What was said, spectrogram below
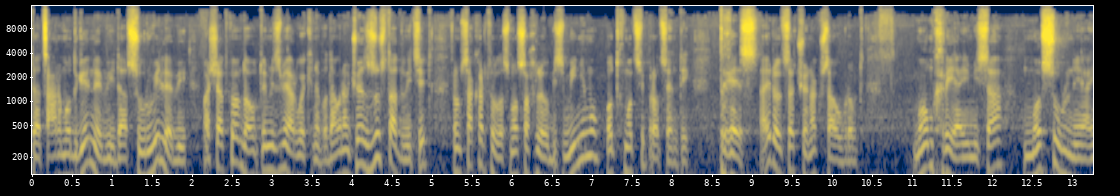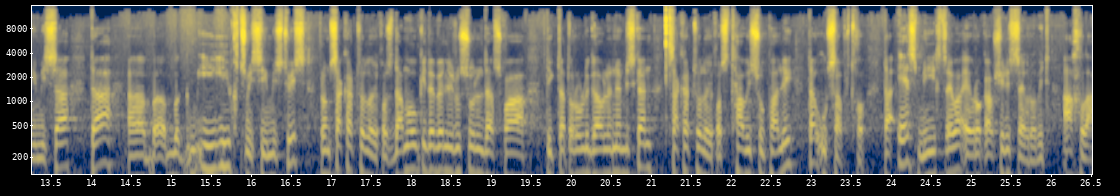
და წარმოდგენები და სურვილები, მაშინ რა თქმა უნდა ოპტიმიზმი არ გვექნებოდა, მაგრამ ჩვენ ზუსტად ვიცით, რომ საქართველოს მოსახლეობის მინიმუმ 80% დღეს, აი როდესაც ჩვენ აქ საუბრობთ, მომხრია იმისა, მოსულნია იმისა და იღწვის იმისთვის, რომ საქართველოს იყოს დამოუკიდებელი რუსული და სხვა დიქტატორული გავლენებისგან, საქართველოს იყოს თავისუფალი და უსაფრთხო. და ეს მიიღწევა ევროკავშირის წევრობით. ახლა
